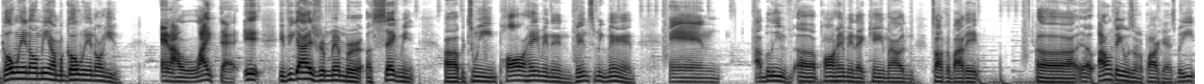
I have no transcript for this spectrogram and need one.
go in on me. I'm gonna go in on you," and I like that. It. If you guys remember a segment uh, between Paul Heyman and Vince McMahon, and I believe uh, Paul Heyman that came out and talked about it. Uh, I don't think it was on a podcast, but he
